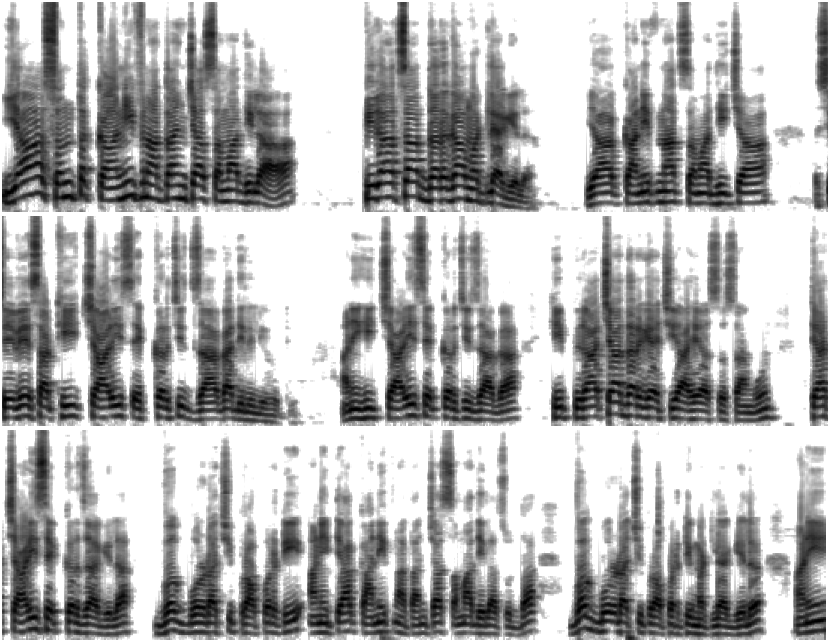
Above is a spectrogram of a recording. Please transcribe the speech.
या संत कानिफनाथांच्या समाधीला पिराचा दर्गा म्हटल्या गेलं. या कानिफनाथ समाधीच्या सेवेसाठी चाळीस एकरची जागा दिलेली होती. आणि ही चाळीस एकरची जागा ही पिराच्या दर्ग्याची आहे असं सांगून त्या चाळीस एकर जागेला वक्फ बोर्डाची प्रॉपर्टी आणि त्या कानिफनाथांच्या समाधीला सुद्धा वक्फ बोर्डाची प्रॉपर्टी म्हटल्या गेलं. आणि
